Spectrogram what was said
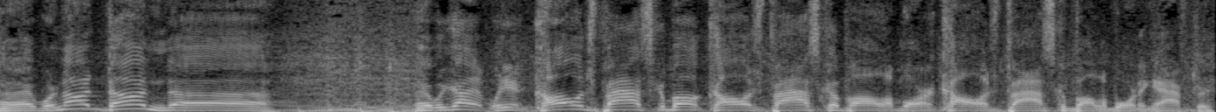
All right, we're not done. Uh, we got we got college basketball, college basketball, and more college basketball the morning after.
